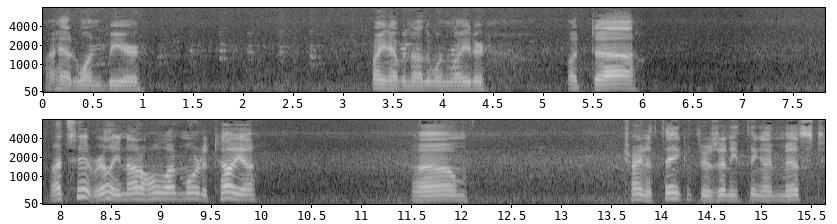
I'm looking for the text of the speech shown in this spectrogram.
I had one beer. Might have another one later. But uh, that's it really. Not a whole lot more to tell you. Um, trying to think if there's anything I missed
